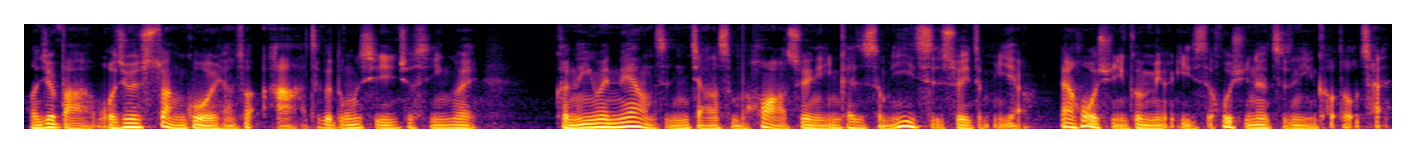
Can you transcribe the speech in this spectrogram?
我就把我就会算过，我想说啊，这个东西就是因为可能因为那样子你讲了什么话，所以你应该是什么意思，所以怎么样？但或许你根本没有意思，或许那只是你口头禅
